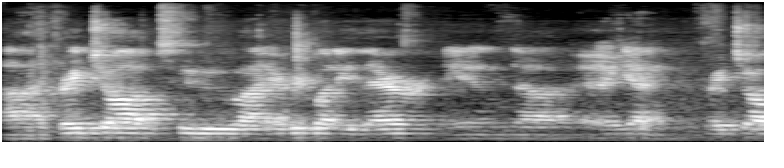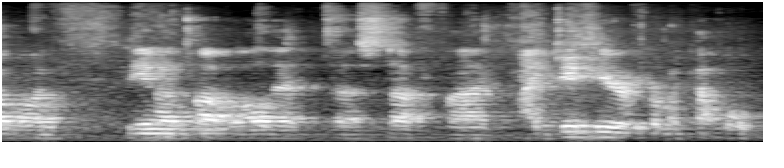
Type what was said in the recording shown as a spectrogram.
uh, great job to uh, everybody there and uh, again, great job on being on top of all that uh, stuff. Uh, I did hear from a couple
